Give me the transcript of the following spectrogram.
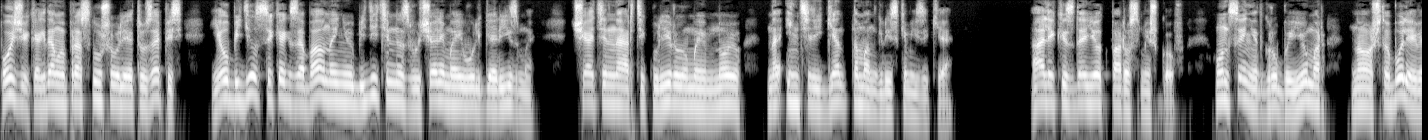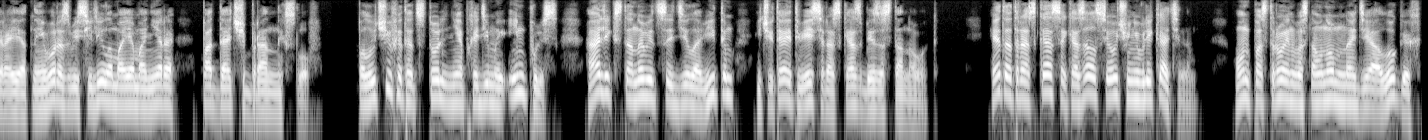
Позже, когда мы прослушивали эту запись, я убедился, как забавно и неубедительно звучали мои вульгаризмы, тщательно артикулируемые мною на интеллигентном английском языке. Алик издает пару смешков. Он ценит грубый юмор, но, что более вероятно, его развеселила моя манера подачи бранных слов. Получив этот столь необходимый импульс, Алекс становится деловитым и читает весь рассказ без остановок. Этот рассказ оказался очень увлекательным. Он построен в основном на диалогах,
